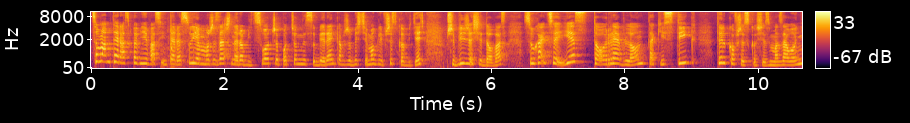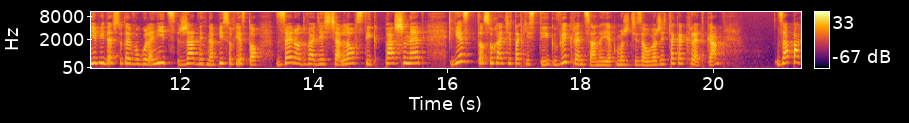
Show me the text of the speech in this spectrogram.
Co mam teraz pewnie Was interesuje, może zacznę robić słocze, podciągnę sobie rękaw, żebyście mogli wszystko widzieć. Przybliżę się do Was. Słuchajcie, jest to Revlon, taki stick, tylko wszystko się zmazało. Nie widać tutaj w ogóle nic, żadnych napisów. Jest to 020 Love Stick Passionate. Jest to, słuchajcie, taki stick wykręcany, jak możecie zauważyć, taka kredka. Zapach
